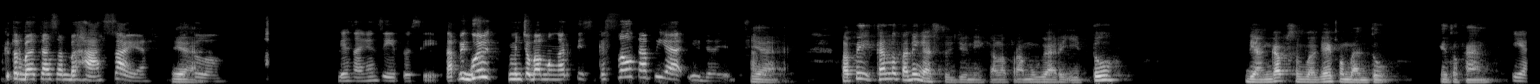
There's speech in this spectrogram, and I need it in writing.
keterbatasan bahasa ya Iya. gitu loh biasanya sih itu sih tapi gue mencoba mengerti sih. kesel tapi ya yaudah ya bisa. Iya. Tapi kan lo tadi nggak setuju nih kalau pramugari itu dianggap sebagai pembantu, gitu kan? Iya.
